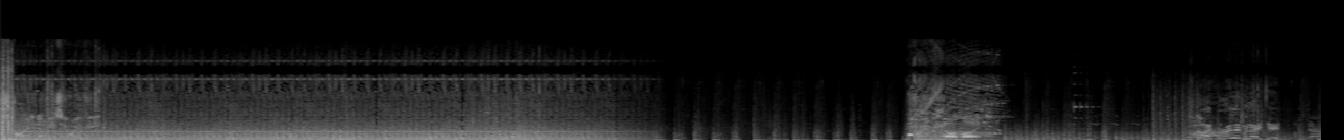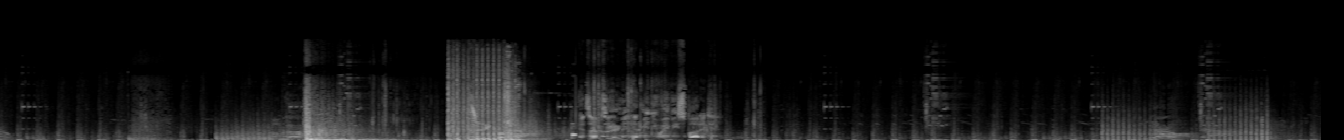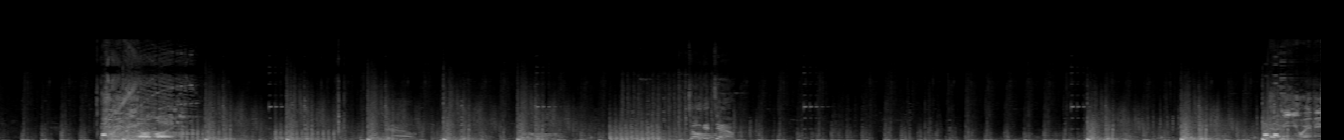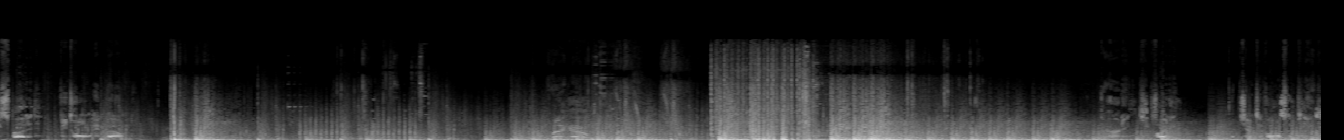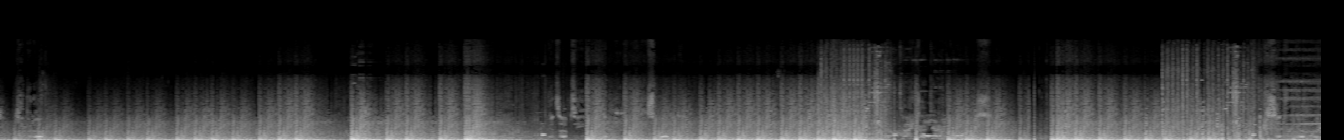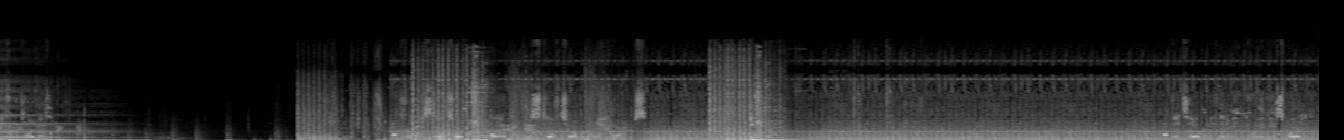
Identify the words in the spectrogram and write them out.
Destroyed enemy's UAV. UAV online. Eliminated! Down! I'm! Enemy! Heads up, team. Enemy UAV spotted. UAV online. Target down! Up. Enemy UAV spotted.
